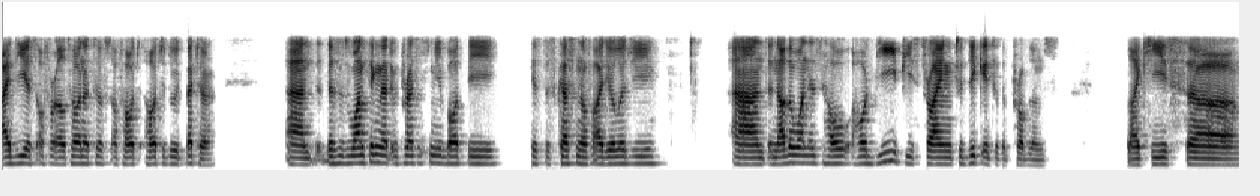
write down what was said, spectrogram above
ideas offer alternatives of how to, how to do it better. And this is one thing that impresses me about the his discussion of ideology. And another one is how how deep he's trying to dig into the problems. Like he's uh,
